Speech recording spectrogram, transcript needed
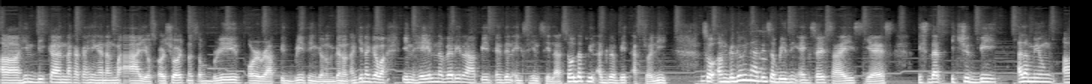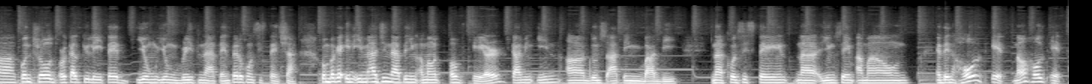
uh, hindi ka nakakahinga ng maayos or shortness of breath or rapid breathing, ganun, ganun. Ang ginagawa, inhale na very rapid and then exhale sila. So that will aggravate actually. So ang gagawin natin sa breathing exercise, yes, is that it should be alam mo yung uh, controlled or calculated yung yung breath natin pero consistent siya. Kumbaga in-imagine natin yung amount of air coming in uh, dun sa ating body na consistent na yung same amount and then hold it, no? Hold it.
